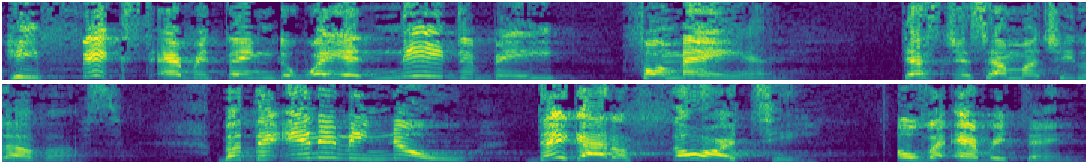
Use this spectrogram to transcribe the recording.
he fixed everything the way it needed to be for man. That's just how much he loved us. But the enemy knew they got authority over everything.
